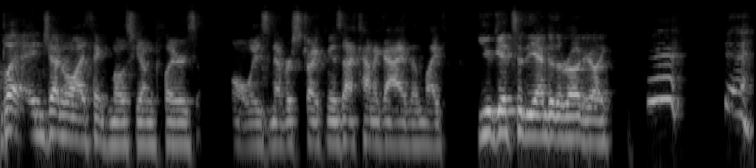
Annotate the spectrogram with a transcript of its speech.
but in general, I think most young players always never strike me as that kind of guy. Then, like, you get to the end of the road, you're like, eh, yeah,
